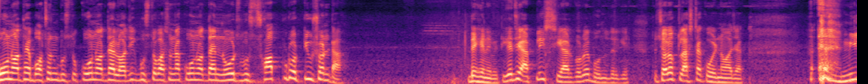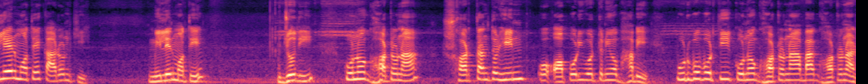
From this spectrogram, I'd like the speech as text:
কোন অধ্যায় বচন বুঝতো, কোন অধ্যায় লজিক বুঝতে পারছ না কোন অধ্যায় নোটস বুঝ সব পুরো টিউশনটা দেখে নেবে, ঠিক আছে? আর প্লিজ শেয়ার করবে বন্ধুদেরকে। তো চলো ক্লাসটা করে নেওয়া যাক। মিলের মতে কারণ কি? মিলের মতে যদি কোনো ঘটনা শর্তান্তরহীন ও অপরিবর্তনীয়ভাবে পূর্ববর্তী কোনো ঘটনা বা ঘটনার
